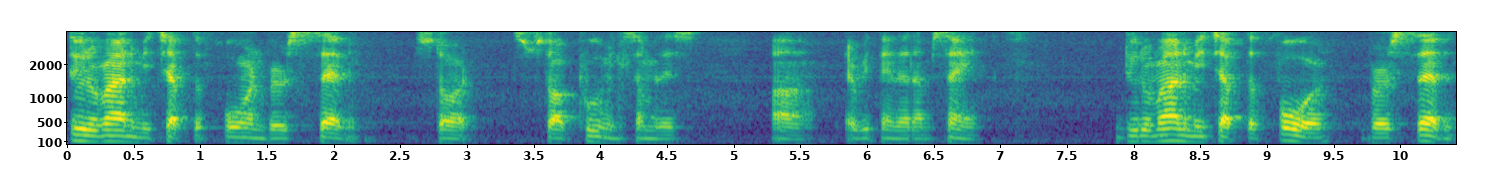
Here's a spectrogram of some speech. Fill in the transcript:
Deuteronomy chapter 4 and verse 7. Start start proving some of this, uh, everything that I'm saying. Deuteronomy chapter 4, verse 7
